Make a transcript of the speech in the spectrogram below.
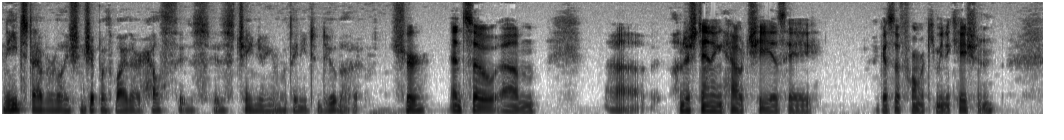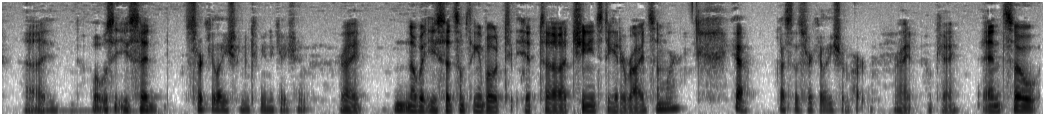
needs to have a relationship with why their health is, is changing and what they need to do about it. Sure. And so, um, uh, understanding how Qi is a, I guess, a form of communication. Uh, what was it you said? Circulation, communication. Right. No, but you said something about it. Uh, chi needs to get a ride somewhere. Yeah, that's the circulation part. Right. Okay. And so,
